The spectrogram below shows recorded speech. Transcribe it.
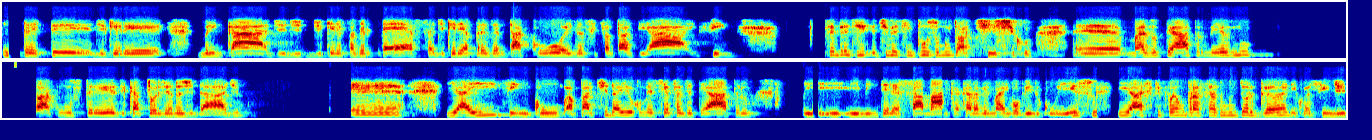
entreter, de querer brincar, de, de, de querer fazer peça, de querer apresentar coisas, se fantasiar, enfim. Sempre tive esse impulso muito artístico, é, mas o teatro mesmo, lá com uns 13, 14 anos de idade, é, e aí, enfim, com, a partir daí eu comecei a fazer teatro e, e, e, me interessar mais, ficar cada vez mais envolvido com isso. E acho que foi um processo muito orgânico, assim, de,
